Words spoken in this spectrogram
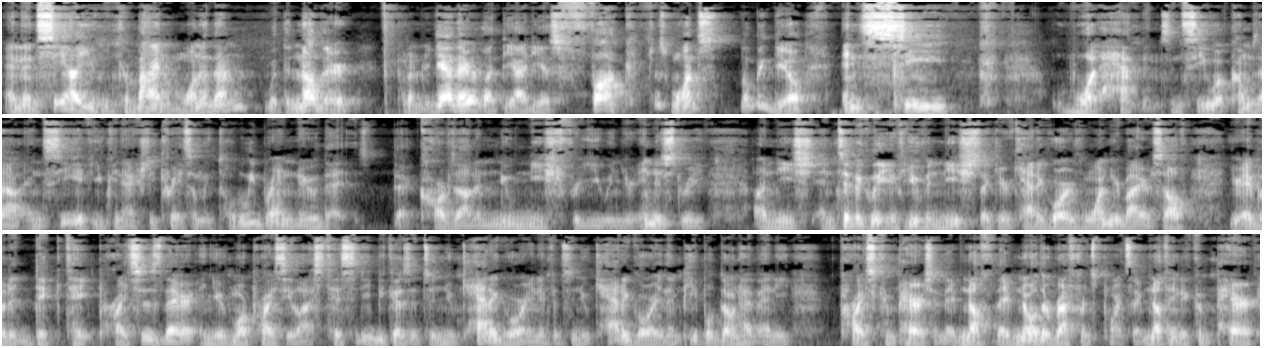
And then see how you can combine one of them with another, put them together, let the ideas fuck just once, no big deal, and see what happens and see what comes out and see if you can actually create something totally brand new that that carves out a new niche for you in your industry, a niche. And typically, if you have a niche like your category of one, you're by yourself, you're able to dictate prices there and you have more price elasticity because it's a new category. And if it's a new category, then people don't have any price comparison. They've nothing, they've no other reference points. They have nothing to compare.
